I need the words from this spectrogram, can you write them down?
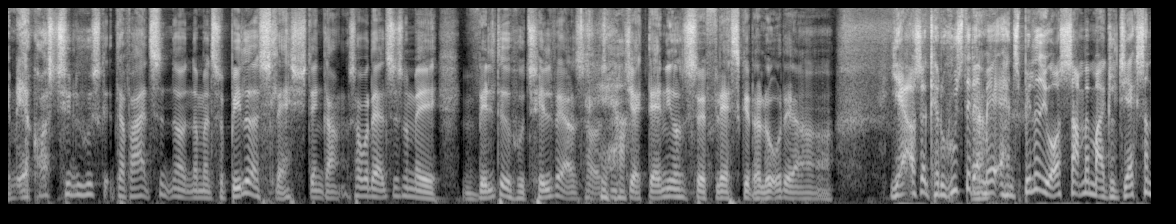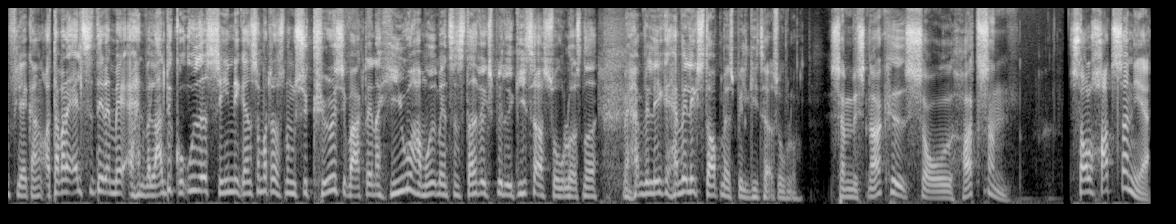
jamen jeg kan også tydeligt huske, der var altid, når, når man så billeder af Slash dengang, så var det altid sådan med væltede hotelværelser og sådan ja. Jack Daniels flaske, der lå der. Og, Ja, og så kan du huske det der ja. med, at han spillede jo også sammen med Michael Jackson flere gange, og der var der altid det der med, at han ville aldrig gå ud af scenen igen, så var der sådan nogle security-vagter og hive ham ud, mens han stadigvæk spillede guitar solo og sådan noget. Men han ville ikke, han ville ikke stoppe med at spille guitar solo. Som hvis nok hed Saul Hudson, Saul Hudson, ja.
